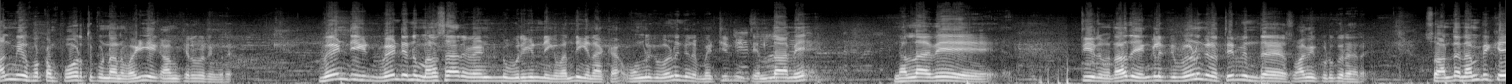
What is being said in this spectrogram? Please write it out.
ஆன்மீக பக்கம் போகிறதுக்கு உண்டான வழியை காமிக்கிறவர் இவர். வேண்டி வேண்டின்னு மனசார வேண்டுன்னு உருகின்னு நீங்கள் வந்தீங்கன்னாக்கா உங்களுக்கு வேணுங்கிற மெட்டீரியல் எல்லாமே நல்லாவே தீர்வு. அதாவது எங்களுக்கு வேணுங்கிற தீர்வு இந்த சுவாமி கொடுக்குறாரு. ஸோ அந்த நம்பிக்கை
